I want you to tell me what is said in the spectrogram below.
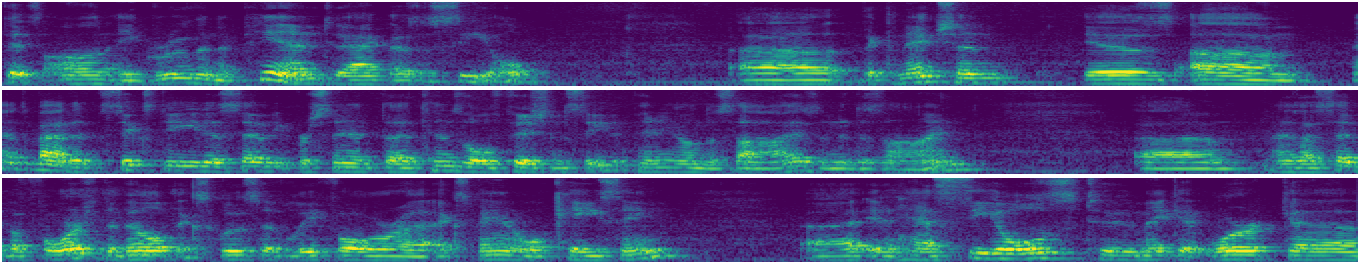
fits on a groove in the pin to act as a seal. Uh, the connection is um, has about a 60 to 70 percent uh, tensile efficiency depending on the size and the design. Um, as I said before, it's developed exclusively for uh, expandable casing. Uh, it has seals to make it work uh,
